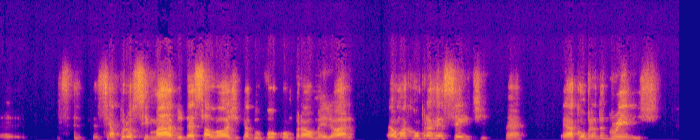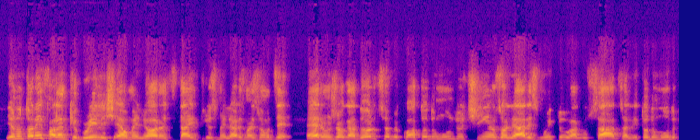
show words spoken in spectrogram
é, se aproximado dessa lógica do vou comprar o melhor é uma compra recente, né? É a compra do Grealish. E eu não estou nem falando que o Grealish é o melhor ou está entre os melhores, mas vamos dizer, era um jogador sobre o qual todo mundo tinha os olhares muito aguçados ali, todo mundo,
